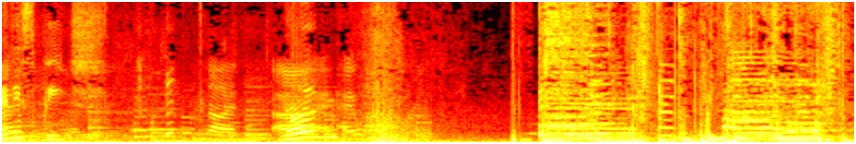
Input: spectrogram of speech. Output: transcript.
Any speech? None. None? I, I want Hello,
